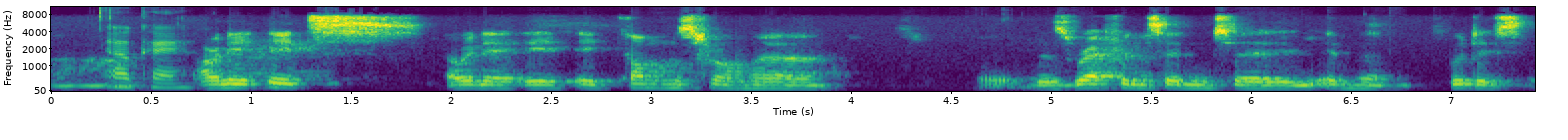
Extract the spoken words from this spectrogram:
Um, okay. I mean, it, it's, I mean, it, it, it comes from a, there's reference into in the Buddhist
